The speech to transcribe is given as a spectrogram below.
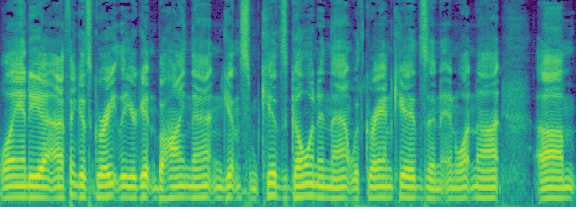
Well, Andy, I think it's great that you're getting behind that and getting some kids going in that with grandkids and, and whatnot. Um,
